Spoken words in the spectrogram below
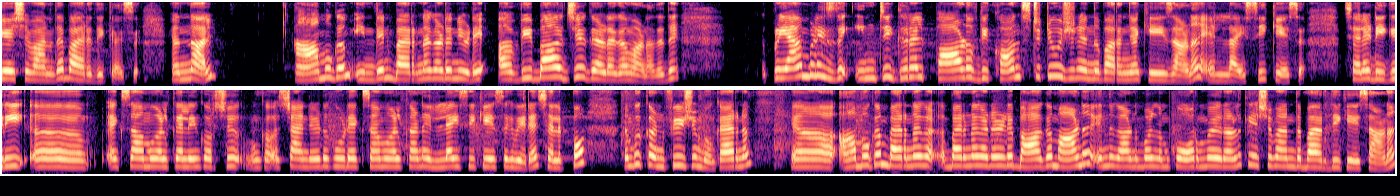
കേശവാനന്ദ ഭാരതി കേസ്. എന്നാൽ ആമുഖം ഇന്ത്യൻ ഭരണഘടനയുടെ അവിഭാജ്യ ഘടകമാണ്. അതായത് preamble is the integral part of the constitution എന്ന് പറഞ്ഞ കേസാണ് എൽ ഐ സി കേസ് ചില ഡിഗ്രി എക്സാമുകൾക്ക് അല്ലെങ്കിൽ കുറച്ച് സ്റ്റാൻഡേർഡ് കൂടിയ എക്സാമുകൾക്കാണ് എൽ ഐ സി കേസ് വരിക. ചിലപ്പോൾ നമുക്ക് കൺഫ്യൂഷൻ പോകും. കാരണം ആമുഖം ഭരണ ഭരണഘടനയുടെ ഭാഗമാണ് എന്ന് കാണുമ്പോൾ നമുക്ക് ഓർമ്മ വരാനുള്ള കേശവാനന്ദ ഭാരതി കേസാണ്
